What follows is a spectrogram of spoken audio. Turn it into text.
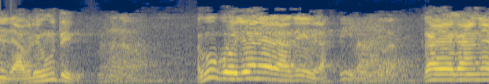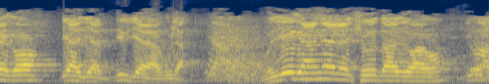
နေတာဘယ်သူမှမသိဘူးမှန်ပါဗျာ အခုကိုကျွန်းနေတာသိပြီလားသိပါသိပါကာယကံနဲ့ကောပြကြပြုကြရဘူးလားရပါဝစီကံနဲ့လည်းချိုးသားစွာကောပြောပါ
